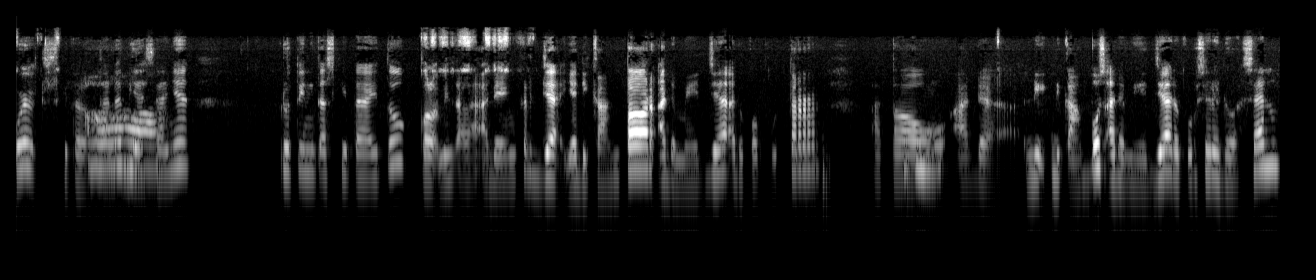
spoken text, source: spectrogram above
works gitu loh karena Oh. biasanya rutinitas kita itu kalau misalnya ada yang kerja ya di kantor ada meja ada komputer atau ada di di kampus ada meja ada kursi ada dosen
